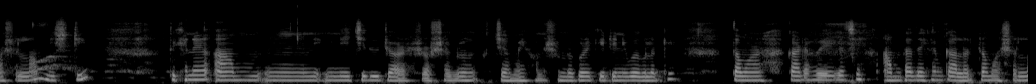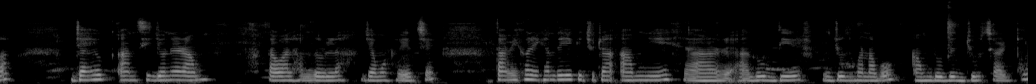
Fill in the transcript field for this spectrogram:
মাসাল্লাহ মিষ্টি। তো এখানে, আম নিচে দুইটা শসাগুলো হচ্ছে আমি এখন সুন্দর করে কেটে নিব এগুলোকে। তো আমার কাটা হয়ে গেছে। আমটা দেখেন কালারটা মাসাল্লাহ যাই হোক, আনসিজনের আম, তাও আলহামদুলিল্লাহ যেমন হয়েছে। তো আমি এখন এখান থেকে কিছুটা আম নিয়ে আর দুধ দিয়ে জুস বানাবো। আম দুধের জুস আর কি।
